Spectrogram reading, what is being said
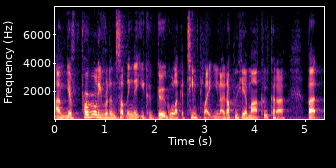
Um, you've probably written something that you could Google, like a template, you know, rapuhia mā kūkara, but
